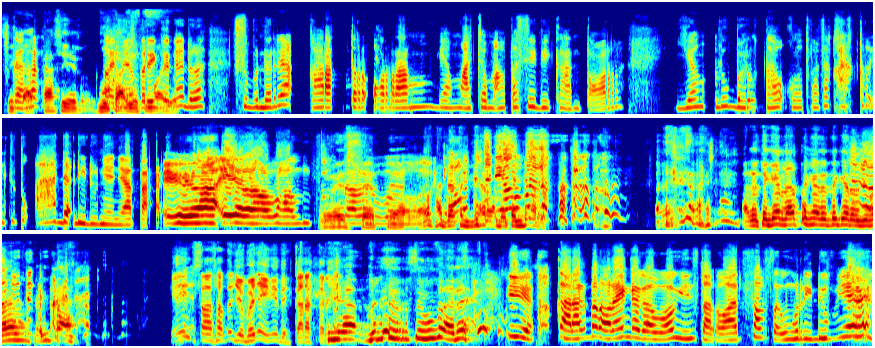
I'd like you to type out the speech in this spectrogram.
sekarang kasih. Buka semua berikutnya yuk. adalah sebenarnya karakter orang yang macam apa sih di kantor yang lu baru tahu kalau ternyata karakter itu tuh ada di dunia nyata? Iya, iya, mampus ya. Ada tegar, jadi ada apa? tegar. Ada tegar datang, ada tegar Ada gimana tegar. cerita? Kayaknya salah satu jawabannya ini deh, karakter. Iya, bener, sumpah ada. Iya, karakter orang yang kagak mau install WhatsApp seumur hidupnya.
